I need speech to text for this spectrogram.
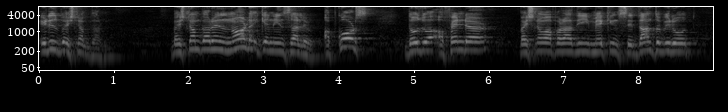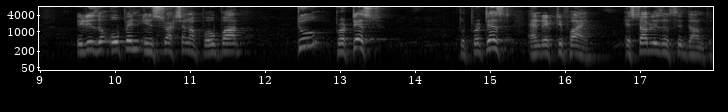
It is Vaishnava Dharma. Vaishnava Dharma is not I can insult you. Of course, those who are offender, Vaishnava Paradi, making Siddhanta Virod. It is the open instruction of Prabhupada to protest, to protest and rectify, establish the Siddhanta.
